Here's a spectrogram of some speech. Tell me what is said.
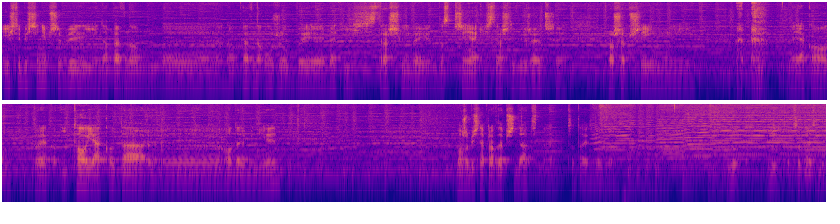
jeśli byście nie przybyli, na pewno, e, na pewno użyłby do jakiejś straszliwej, do czynienia jakichś straszliwych rzeczy. Proszę przyjmij jako, to jako, i to jako dar e, ode mnie. Może być naprawdę przydatne. Co to jest w ogóle? Lód. Lód. Co to jest lód?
